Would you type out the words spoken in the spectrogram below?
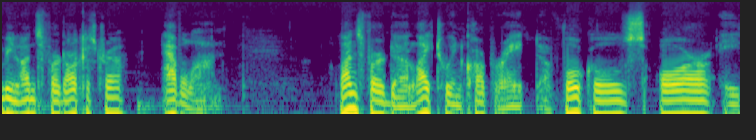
Jimmie Lunceford Orchestra, Avalon. Lunceford uh, liked to incorporate uh, vocals or a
